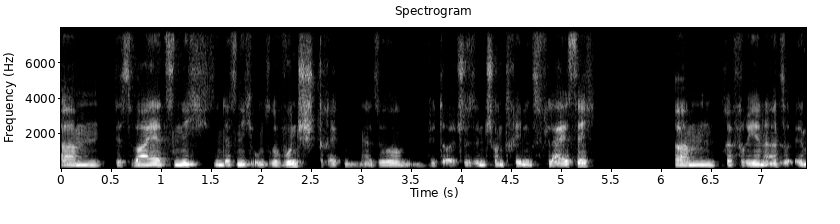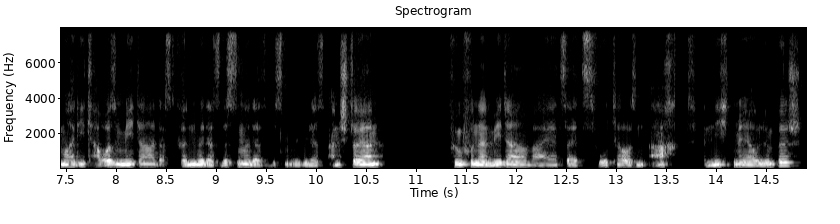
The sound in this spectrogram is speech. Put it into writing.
Ähm, das war jetzt nicht, sind das nicht unsere Wunschstrecken. Also wir Deutsche sind schon trainingsfleißig, ähm, präferieren also immer die 1000 Meter. Das können wir, das wissen wir, das wissen wir, wie wir das ansteuern. 500 Meter war jetzt seit 2008 nicht mehr olympisch.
